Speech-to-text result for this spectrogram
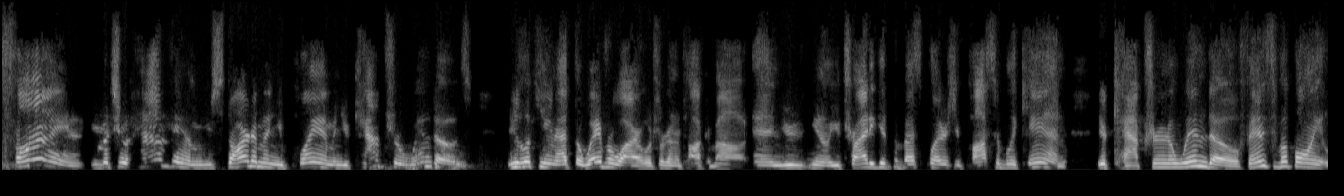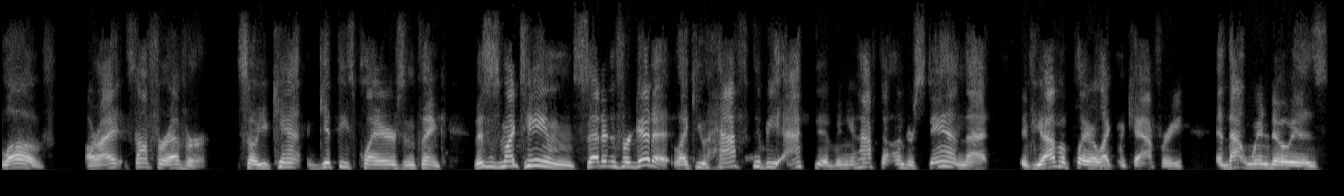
fine, but you have him, you start him and you play him and you capture windows. You're looking at the waiver wire, which we're going to talk about, and you you know you try to get the best players you possibly can. You're capturing a window. Fantasy football ain't love, all right? It's not forever. So you can't get these players and think this is my team, set it and forget it. Like you have to be active and you have to understand that if you have a player like McCaffrey and that window is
